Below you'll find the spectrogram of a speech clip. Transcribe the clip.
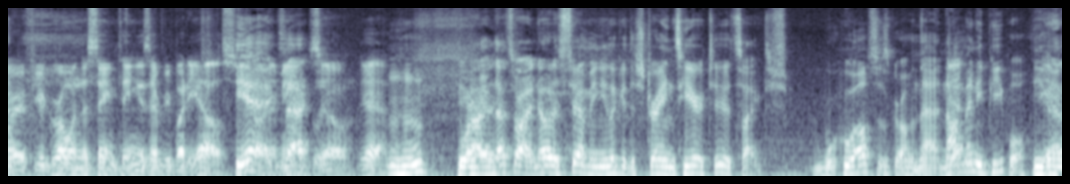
know? Or if you're growing the same thing as everybody else. you Yeah, know what I mean? exactly. So yeah, Mm-hmm. Where I, that's what I noticed too. I mean, you look at the strains here too. It's like, who else is growing that? Not Yeah. many people. You You, gotta,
